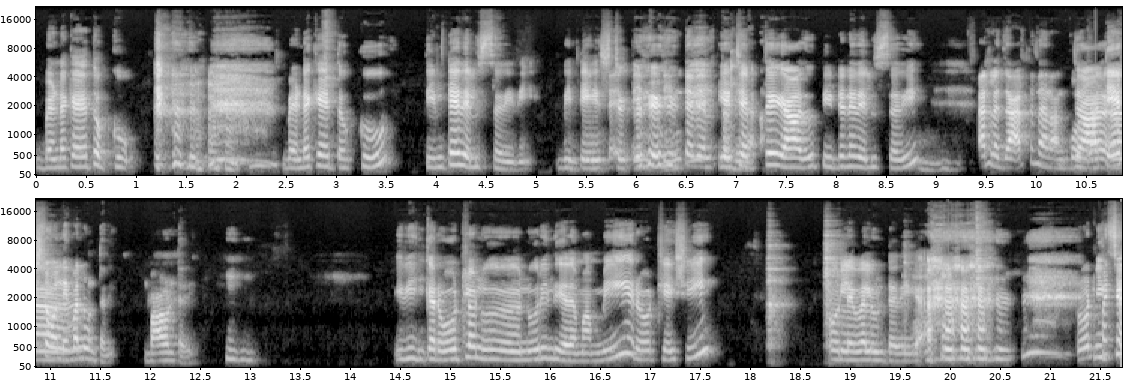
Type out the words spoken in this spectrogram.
బెండకాయ తొక్కు బెండకాయ తొక్కు తింటే తెలుస్తుంది ఇది దీని టేస్ట్. చెప్తే కాదు తింటేనే తెలుస్తుంది అట్లా జారుతున్నాను అనుకో జా- టేస్ట్. లెవెల్ ఉంటది బాగుంటది ఇది ఇంకా రోట్లో నూరింది కదా మమ్మీ రోట్లేసి ఓ లెవెల్ ఉంటది ఇక రోటి అయితే,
